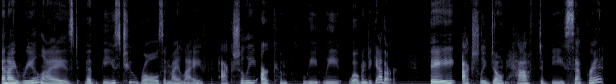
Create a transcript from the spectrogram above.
and I realized that these two roles in my life actually are completely woven together. They actually don't have to be separate,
